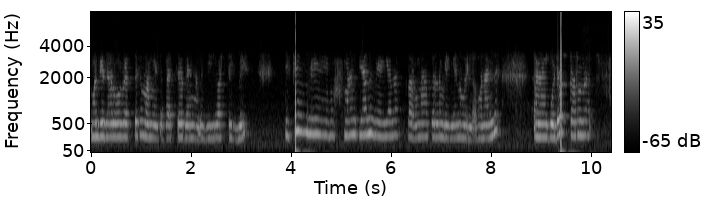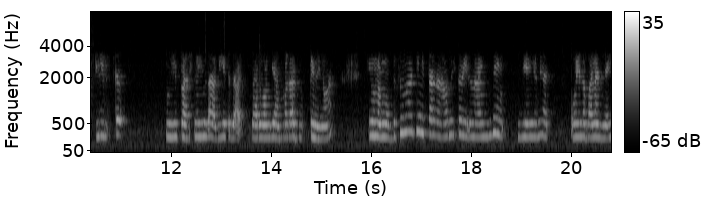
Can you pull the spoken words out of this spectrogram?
මගේ දරුවෝ වැත්තට මම ඒක පැත්තට දැන් අද ජීවත් වෙන්නේ. ඉතින් මේ මම කියන්නේ මේ ගැන කරුණා කරලා මේ ගැන හොයලා බලන්න ගොඩක් තරුණ ඊට මේ ප්‍රශ්නින්ද අවියට දරුවන්ගේ අම්මලා දුක් වෙනවා. ඉතින් මම ඔබතුමාගෙන් ඉතා ආමික වේදනාවෙන් මේ ගැන ඔයලා බලන්නේ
